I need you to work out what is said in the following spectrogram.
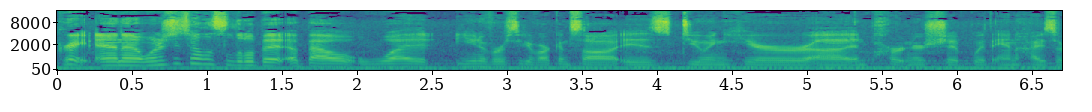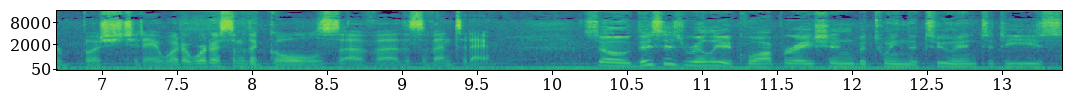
Great. And uh, why don't you tell us a little bit about what University of Arkansas is doing here uh, in partnership with Anheuser-Busch today? What are, what are some of the goals of uh, this event today? So this is really a cooperation between the two entities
